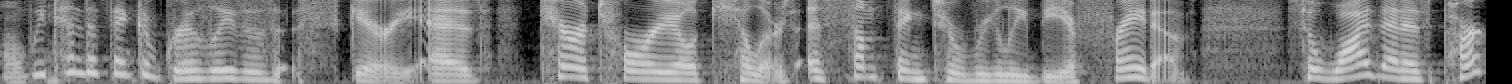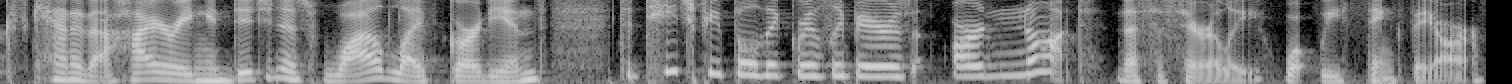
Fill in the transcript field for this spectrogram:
Well, we tend to think of grizzlies as scary, as territorial killers, as something to really be afraid of. So, why then is Parks Canada hiring Indigenous wildlife guardians to teach people that grizzly bears are not necessarily what we think they are?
